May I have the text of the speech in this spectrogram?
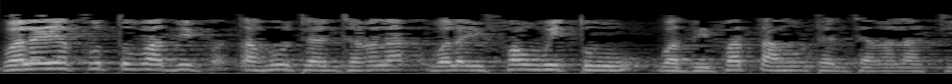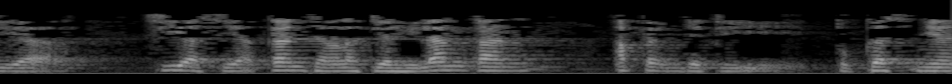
Walayafutu wadifatahu dan janganlah walayafawitu wadifatahu dan janganlah dia sia-siakan, janganlah dia hilangkan apa yang menjadi tugasnya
